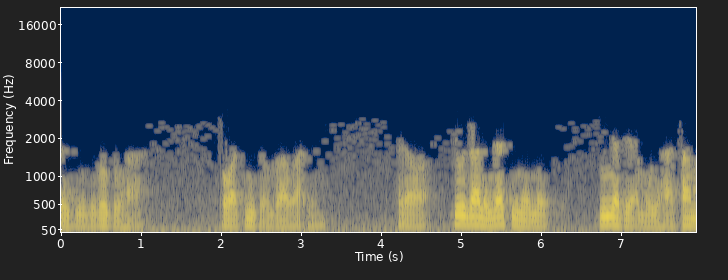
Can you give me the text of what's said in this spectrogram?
လို့ရှိရင်ဒီပုဂ္ဂိုလ်ဟာဘဝပြည့်စုံသွားပါပြီအဲတော့ ကျိုးစားလို့လက်ရှိနေတဲ့ကြီးမြတ်တဲ့အမွေဟာတာမ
